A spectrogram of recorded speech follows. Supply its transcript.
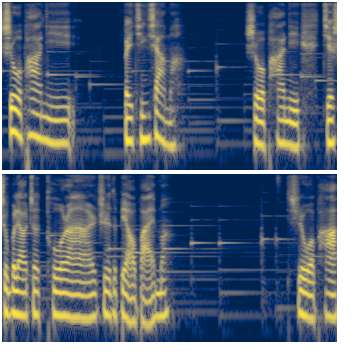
是我怕你被惊吓吗？是我怕你接受不了这突然而至的表白吗？是我怕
